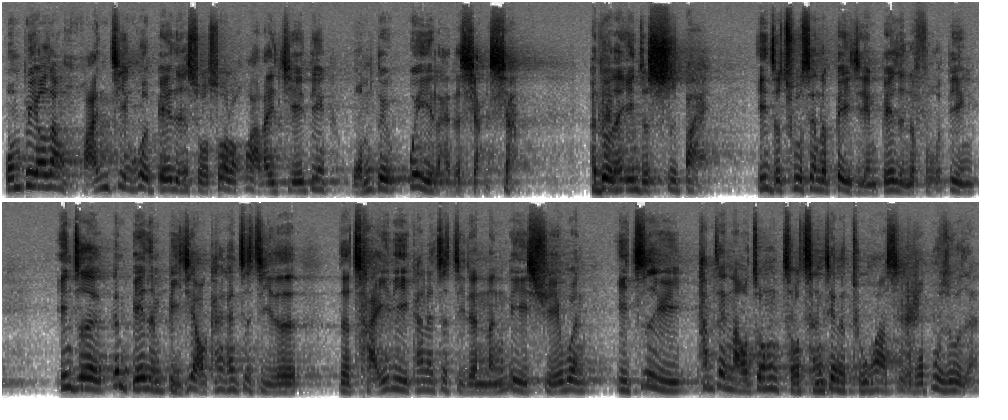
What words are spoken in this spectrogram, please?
我们不要让环境或别人所说的话来决定我们对未来的想象。很多人因着失败，因着出生的背景、别人的否定，因着跟别人比较，看看自己的的财力，看看自己的能力、学问，以至于他们在脑中所呈现的图画是：我不如人。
